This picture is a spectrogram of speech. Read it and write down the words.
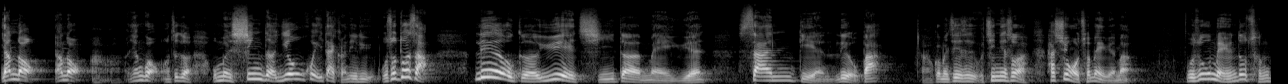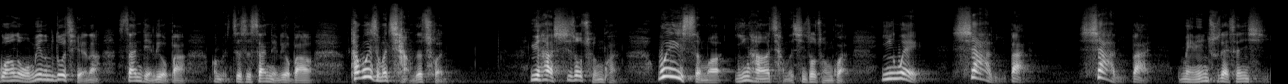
杨董，杨董啊，杨广，这个我们新的优惠贷款利率，我说多少？六个月期的美元三点六八啊，关明，这是我今天说啊，他希望我存美元嘛。我说我美元都存光了，我没有那么多钱啊，三点六八，这是三点六八。他为什么抢着存？因为他要吸收存款。为什么银行要抢着吸收存款？因为下礼拜，下礼拜美联储在升息，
